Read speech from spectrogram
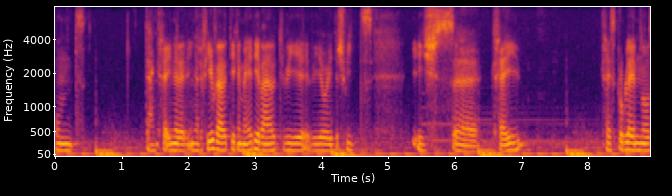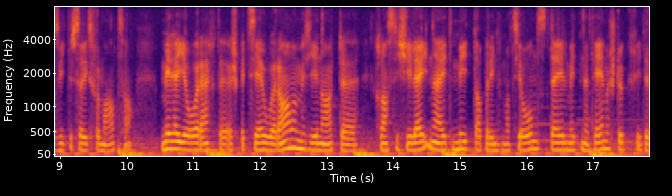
Und ich denke, in einer, in einer vielfältigen Medienwelt wie, wie auch in der Schweiz ist es äh, kein, kein Problem, noch ein weiteres Format zu haben. Wir haben ja auch einen recht äh, speziellen Rahmen. Wir sind eine Art äh, klassische Late Night mit aber Informationsteil, mit einem Themenstück in der,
